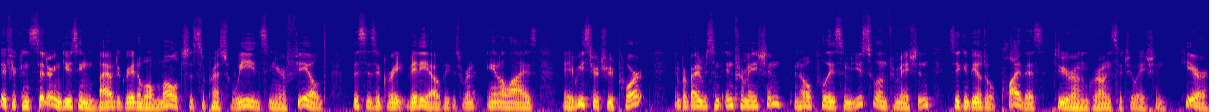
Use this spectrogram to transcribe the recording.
If you're considering using biodegradable mulch to suppress weeds in your field, this is a great video because we're going to analyze a research report and provide you with some information and hopefully some useful information so you can be able to apply this to your own growing situation here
